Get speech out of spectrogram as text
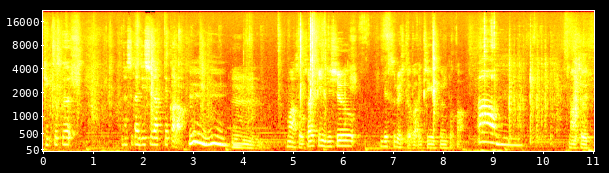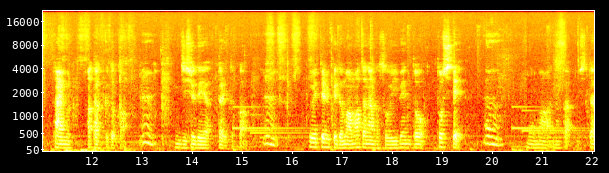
結局私が自主やってから。うんうん。うん。まあそう最近自習でする人が一芸くんとか。ああまあそういうタイムアタックとかうん。自主でやったりとか。うん。増えてるけど、まあ、またなんかそういうイベントとしてうんもうまあなんかしたい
